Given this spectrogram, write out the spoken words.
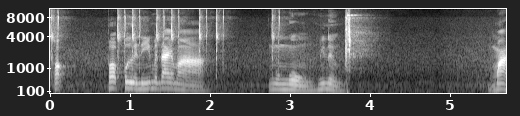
เพราะเพราะปืนนี้มันได้มา งงงนิดหนึ่งมา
